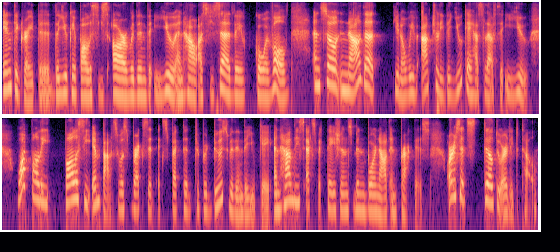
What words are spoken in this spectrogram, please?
integrated the UK policies are within the EU and how, as you said, they've co-evolved. And so now that you know we've actually the UK has left the EU, what poly policy impacts was Brexit expected to produce within the UK, and have these expectations been borne out in practice, or is it still too early to tell?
